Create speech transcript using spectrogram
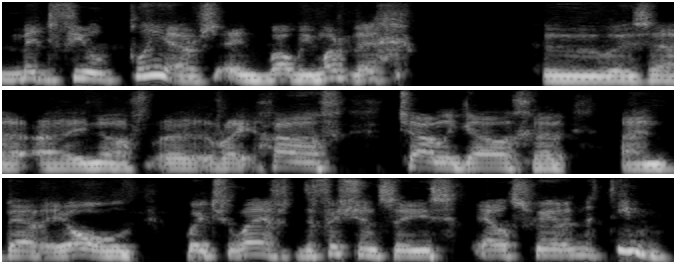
midfield players in Bobby Murdoch, who was a, a you know a right half, Charlie Gallagher and Bertie Auld, which left deficiencies elsewhere in the team.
